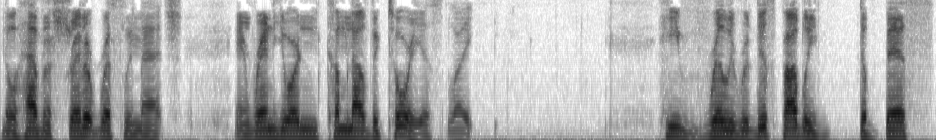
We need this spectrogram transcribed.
you know, having a straight up wrestling match, and Randy Orton coming out victorious. Like he really, this probably the best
